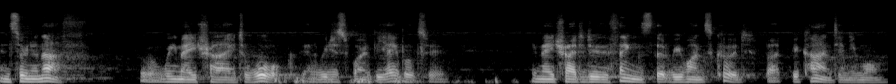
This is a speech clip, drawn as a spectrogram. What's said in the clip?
And soon enough, we may try to walk and we just won't be able to. We may try to do the things that we once could, but we can't anymore.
